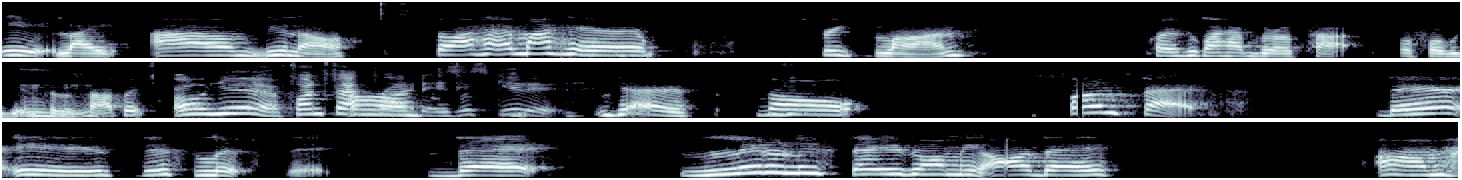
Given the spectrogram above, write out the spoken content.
it. Like I'm, you know. So I had my hair streak blonde. Of course, we're gonna have girl talk before we get into the Mhm. topic. Oh yeah, fun fact Um, Fridays. Let's get it. Yes. So, fun fact there is this lipstick that literally stays on me all day. Um,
